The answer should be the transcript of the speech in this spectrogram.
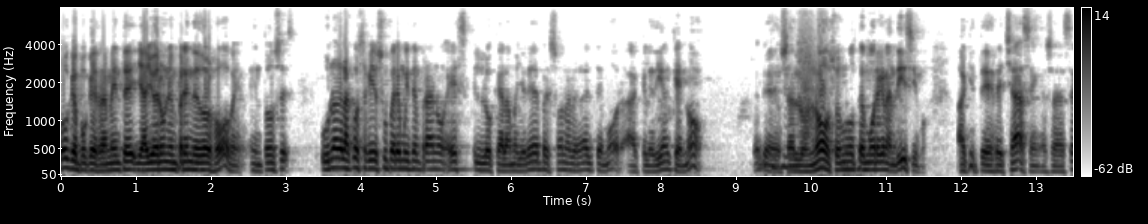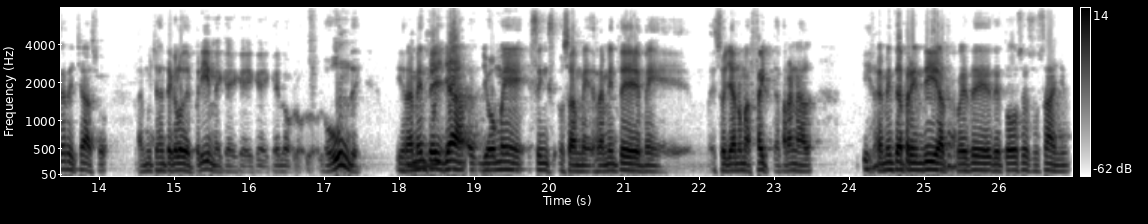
¿Por qué? Porque realmente ya yo era un emprendedor joven. Entonces, una de las cosas que yo superé muy temprano es lo que a la mayoría de personas le da el temor, a que le digan que no. O sea, los no son unos temores grandísimos, a que te rechacen. O sea, ese rechazo, hay mucha gente que lo deprime, que, que, que, lo, lo, hunde. Y realmente ya yo me, o sea, me, realmente me, eso ya no me afecta para nada. Y realmente aprendí a través de, de todos esos años,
